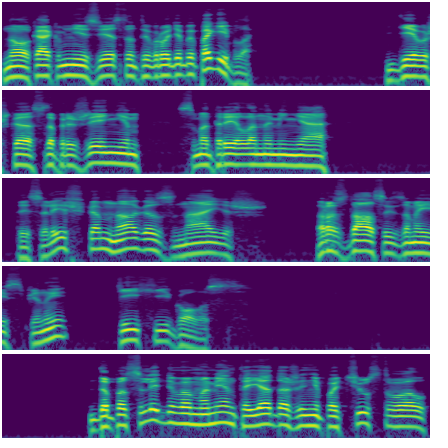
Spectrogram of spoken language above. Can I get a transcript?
но, как мне известно, ты вроде бы погибла». Девушка с напряжением смотрела на меня. «Ты слишком много знаешь», — раздался из-за моей спины тихий голос. До последнего момента я даже не почувствовал,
